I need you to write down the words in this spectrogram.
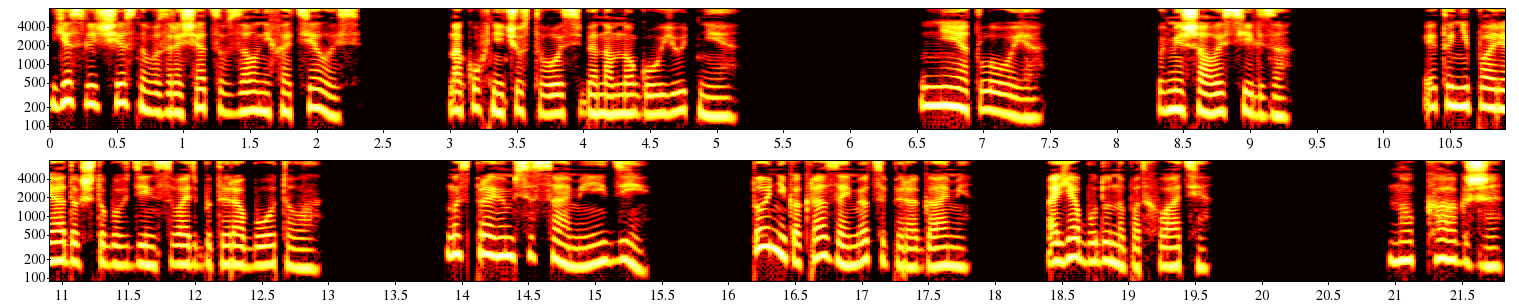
Если честно, возвращаться в зал не хотелось. На кухне чувствовала себя намного уютнее. «Нет, Лоя», — вмешалась Сильза. «Это не порядок, чтобы в день свадьбы ты работала. Мы справимся сами, иди. Тони как раз займется пирогами, а я буду на подхвате. Но как же?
